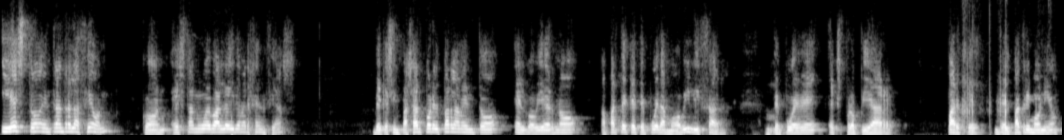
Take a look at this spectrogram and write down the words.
Y esto entra en relación con esta nueva ley de emergencias de que sin pasar por el Parlamento, el gobierno, aparte de que te pueda movilizar, hmm. te puede expropiar parte del patrimonio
